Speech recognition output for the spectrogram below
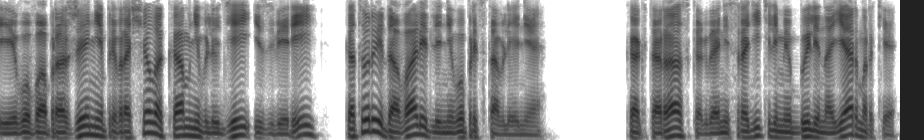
и его воображение превращало камни в людей и зверей, которые давали для него представления. Как-то раз, когда они с родителями были на ярмарке,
